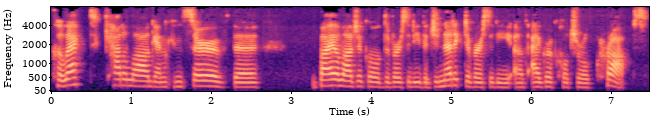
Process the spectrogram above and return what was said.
collect, catalog, and conserve the biological diversity, the genetic diversity of agricultural crops.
